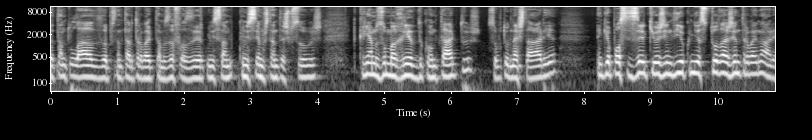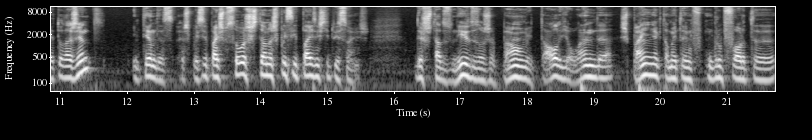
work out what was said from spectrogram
a tanto lado apresentar o trabalho que estamos a fazer, conhecemos, conhecemos tantas pessoas, criamos uma rede de contactos, sobretudo nesta área, em que eu posso dizer que hoje em dia conheço toda a gente que trabalha na área. Toda a gente, entenda-se, as principais pessoas que estão nas principais instituições. Desde os Estados Unidos ao Japão, Itália, Holanda, Espanha, que também tem um, um grupo forte uh,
